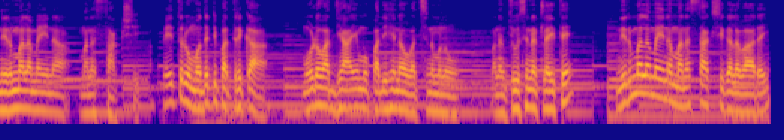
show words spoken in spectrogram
నిర్మలమైన మనస్సాక్షి. పేతురు మొదటి పత్రిక మూడవ అధ్యాయము పదిహేనవ వచనమును మనం చూసినట్లయితే నిర్మలమైన మనస్సాక్షి గలవారై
